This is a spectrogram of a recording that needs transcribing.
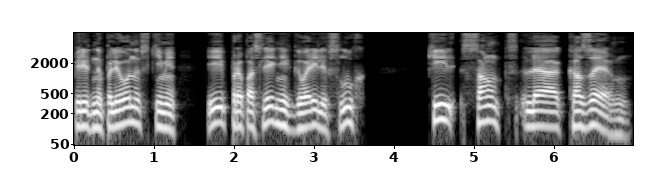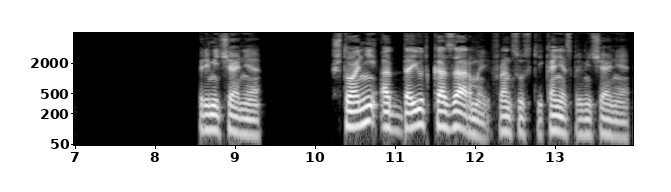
перед наполеоновскими и про последних говорили вслух «Qu'il sent la caserne». Примечание. Что они отдают казармой, французский, конец примечания.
